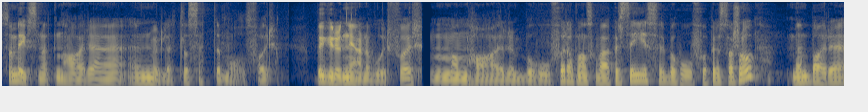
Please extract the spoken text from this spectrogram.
som virksomheten har eh, en mulighet til å sette mål for. Begrunn gjerne hvorfor man har behov for at man skal være presis, eller behov for prestasjon. Men bare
